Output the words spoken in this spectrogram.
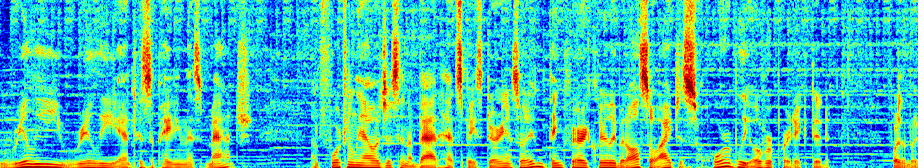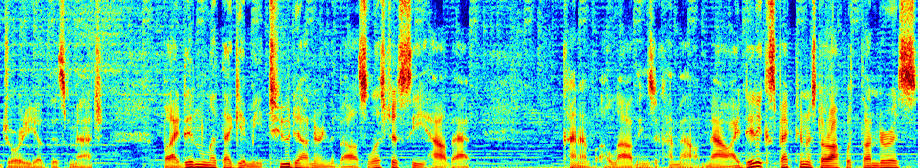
really, really anticipating this match. Unfortunately, I was just in a bad headspace during it, so I didn't think very clearly, but also I just horribly overpredicted for the majority of this match. But I didn't let that get me too down during the battle, so let's just see how that kind of allowed things to come out. Now, I did expect him to start off with Thundurus.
